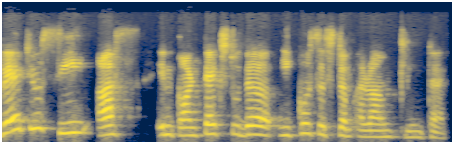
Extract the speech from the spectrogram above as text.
where do you see us in context to the ecosystem around clean tech?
